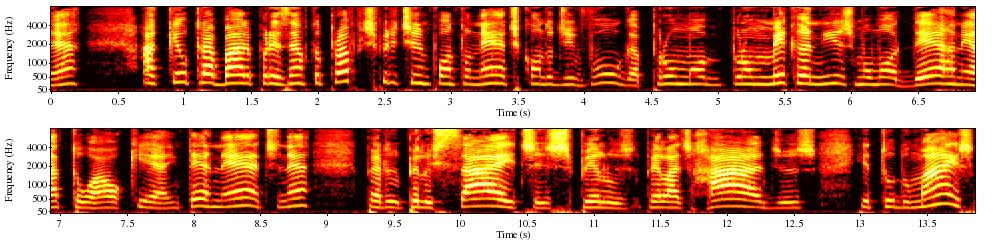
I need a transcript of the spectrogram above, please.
Né? Aqui o trabalho, por exemplo, do próprio Espiritismo.net, quando divulga para um, mecanismo moderno e atual, que é a internet, né? pelos sites, pelos, pelas rádios e tudo mais,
